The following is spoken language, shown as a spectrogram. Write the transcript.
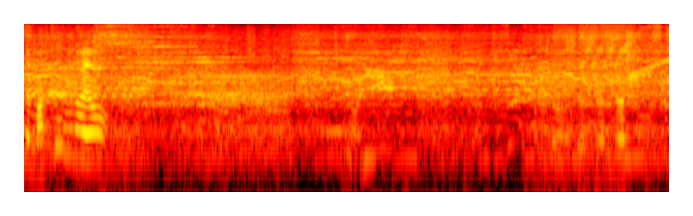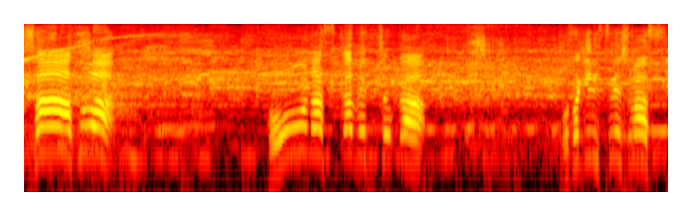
て負けるなよ。さああとはボーナスか絶頂か。お先に失礼します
